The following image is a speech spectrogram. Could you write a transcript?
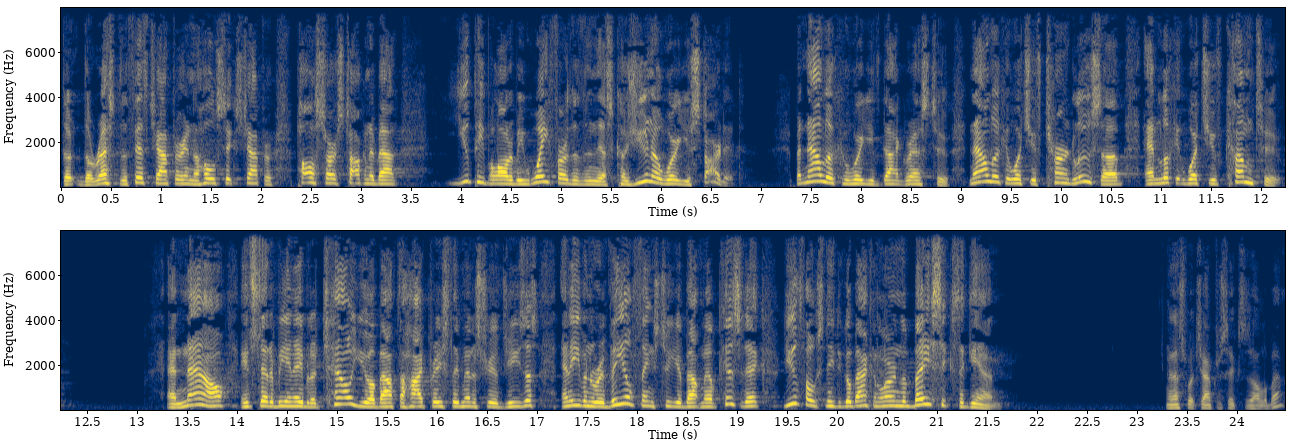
the, the rest of the fifth chapter and the whole sixth chapter, Paul starts talking about you people ought to be way further than this because you know where you started. But now look at where you've digressed to. Now look at what you've turned loose of and look at what you've come to. And now, instead of being able to tell you about the high priestly ministry of Jesus and even reveal things to you about Melchizedek, you folks need to go back and learn the basics again. And that's what chapter 6 is all about.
